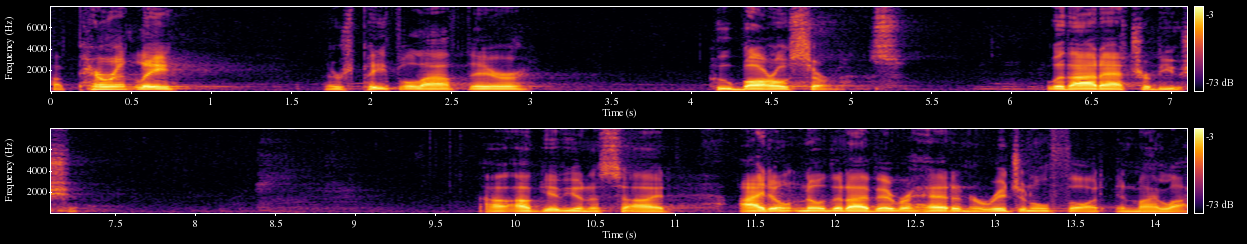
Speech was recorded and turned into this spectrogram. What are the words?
Apparently, there's people out there who borrow sermons without attribution. I'll give you an aside. I don't know that I've ever had an original thought in my life.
